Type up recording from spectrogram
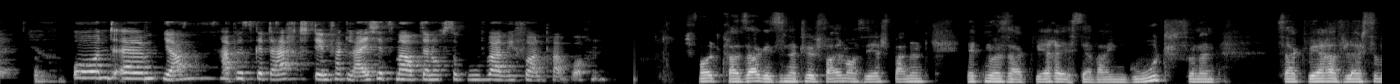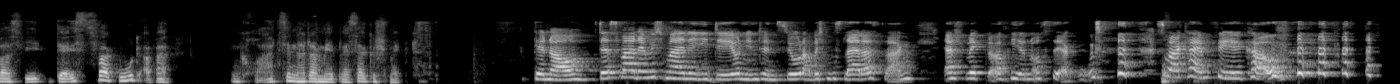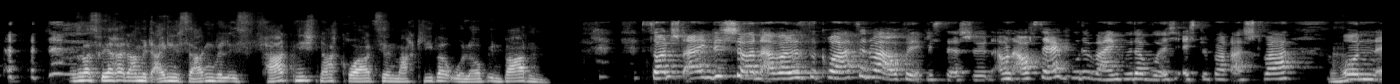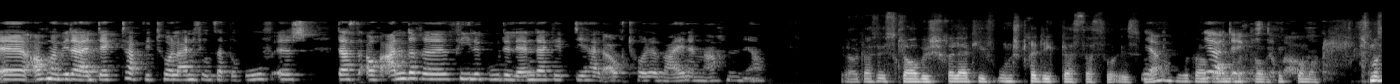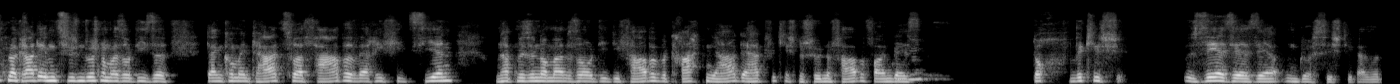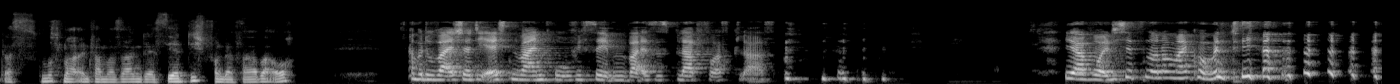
Und ähm, ja, habe jetzt gedacht, den Vergleich jetzt mal, ob der noch so gut war wie vor ein paar Wochen. Ich wollte gerade sagen, es ist natürlich vor allem auch sehr spannend, nicht nur sagt, wäre ist der Wein gut, sondern sagt Vera vielleicht sowas wie, der ist zwar gut, aber in Kroatien hat er mir besser geschmeckt. Genau, das war nämlich meine Idee und Intention, aber ich muss leider sagen, er schmeckt auch hier noch sehr gut. es war kein Fehlkauf. also was Vera damit eigentlich sagen will, ist, fahrt nicht nach Kroatien, macht lieber Urlaub in Baden. Sonst eigentlich schon, aber das Kroatien war auch wirklich sehr schön. Und auch sehr gute Weingüter, wo ich echt überrascht war Aha. und äh, auch mal wieder entdeckt habe, wie toll eigentlich unser Beruf ist dass auch andere viele gute Länder gibt, die halt auch tolle Weine machen, ja. Ja, das ist, glaube ich, relativ unstrittig, dass das so ist. Ja, ne? also ja denke ich doch auch. Ich muss mir gerade eben zwischendurch nochmal so diese, deinen Kommentar zur Farbe verifizieren und habe mir so nochmal so die, die Farbe betrachten. Ja, der hat wirklich eine schöne Farbe, vor allem der mhm. ist doch wirklich sehr, sehr, sehr undurchsichtig. Also das muss man einfach mal sagen. Der ist sehr dicht von der Farbe auch. Aber du weißt ja, die echten Weinprofis heben weißes Blatt vors Glas. ja, wollte ich jetzt nur noch mal kommentieren.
